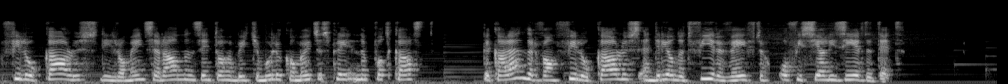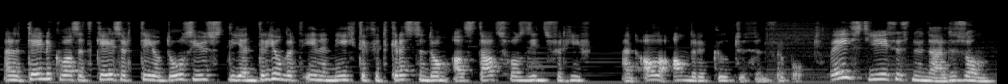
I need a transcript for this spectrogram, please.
Philocalus, die Romeinse ramen zijn toch een beetje moeilijk om uit te spreken in een podcast. De kalender van Philocalus in 354 officialiseerde dit. En uiteindelijk was het keizer Theodosius die in 391 het christendom als staatsgodsdienst verhief en alle andere cultussen verbood. Wijst Jezus nu naar de zon?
